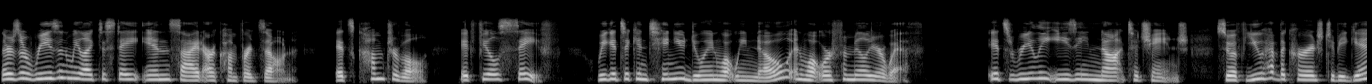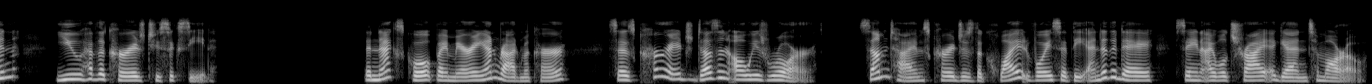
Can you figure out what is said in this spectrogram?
There's a reason we like to stay inside our comfort zone. It's comfortable, it feels safe. We get to continue doing what we know and what we're familiar with. It's really easy not to change. So if you have the courage to begin, you have the courage to succeed. The next quote by Marianne Radmacher says Courage doesn't always roar. Sometimes courage is the quiet voice at the end of the day saying, I will try again tomorrow.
